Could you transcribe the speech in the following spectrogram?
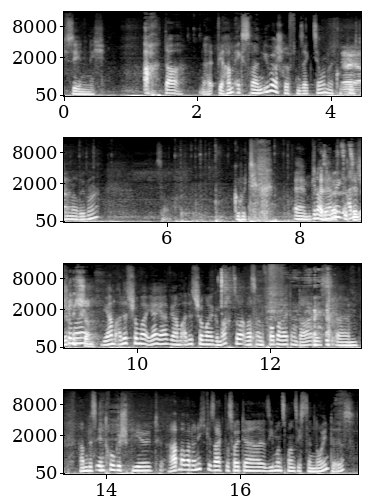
Ich sehe ihn nicht. Ach, da. Na, wir haben extra eine Überschriftensektion, da gucke ja, ich ja. mal rüber. So. Gut. Ähm, genau, also wir, haben alles schon mal, schon. wir haben alles schon mal, ja, ja, wir haben alles schon mal gemacht, so was an Vorbereitung da ist. ähm, haben das Intro gespielt, haben aber noch nicht gesagt, dass heute der 27.09. ist.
